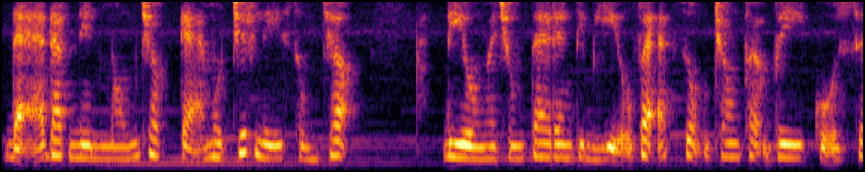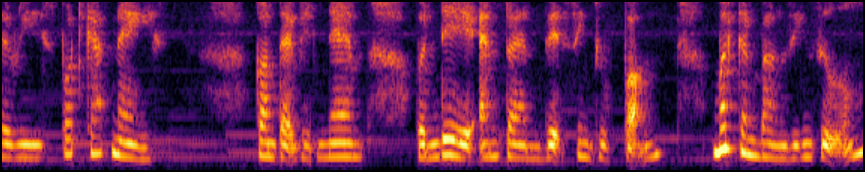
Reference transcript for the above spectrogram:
đã đặt nền móng cho cả một triết lý sống chậm. Điều mà chúng ta đang tìm hiểu và áp dụng trong phạm vi của series podcast này còn tại Việt Nam, vấn đề an toàn vệ sinh thực phẩm, mất cân bằng dinh dưỡng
